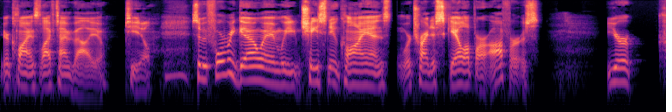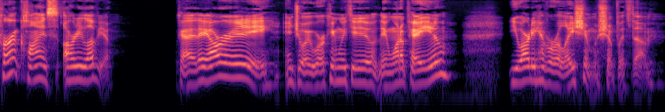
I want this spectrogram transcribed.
your client's lifetime value? to you. So before we go and we chase new clients, we're trying to scale up our offers your current clients already love you. Okay. They already enjoy working with you. They want to pay you. You already have a relationship with them.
